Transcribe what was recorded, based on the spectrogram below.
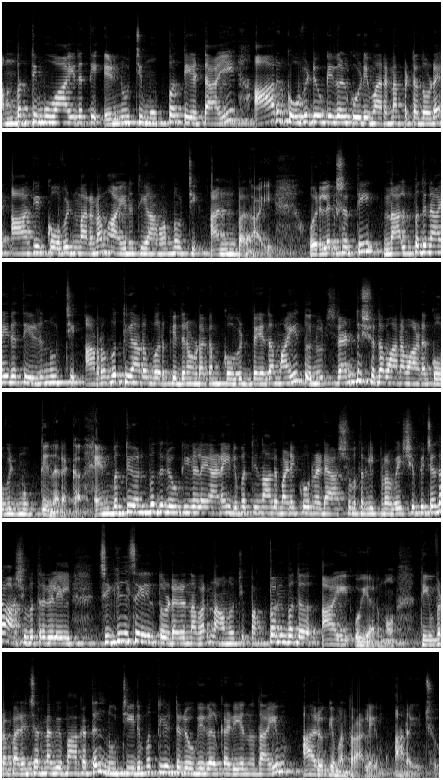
അമ്പത്തി മൂവായിരത്തി എണ്ണൂറ്റി മുപ്പത്തി എട്ടായി ആറ് കോവിഡ് രോഗികൾ കൂടി മരണപ്പെട്ടതോടെ ആകെ കോവിഡ് മരണം ആയിരത്തി അറുന്നൂറ്റി അൻപതായി ഒരു ലക്ഷത്തി നാൽപ്പതിനായിരത്തി എഴുന്നൂറ്റി അറുപത്തി ആറ് പേർക്ക് ഇതിനോടകം കോവിഡ് ഭേദമായി തൊണ്ണൂറ്റി രണ്ട് ശതമാനമാണ് കോവിഡ് മുക്തി നിരക്ക്. എൺപത്തി ഒൻപത് രോഗികളെയാണ് ഇരുപത്തിനാല് മണിക്കൂറിനിടെ ആശുപത്രിയിൽ പ്രവേശിപ്പിച്ചത്. ആശുപത്രികളിൽ ചികിത്സയിൽ തുടരുന്നവർ നാനൂറ്റി പത്തൊൻപത് ആയി ഉയർന്നു. തീവ്രപരിചരണ വിഭാഗത്തിൽ നൂറ്റി ഇരുപത്തിയെട്ട് രോഗികൾ കഴിയുന്നതായും ആരോഗ്യ മന്ത്രാലയം അറിയിച്ചു.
